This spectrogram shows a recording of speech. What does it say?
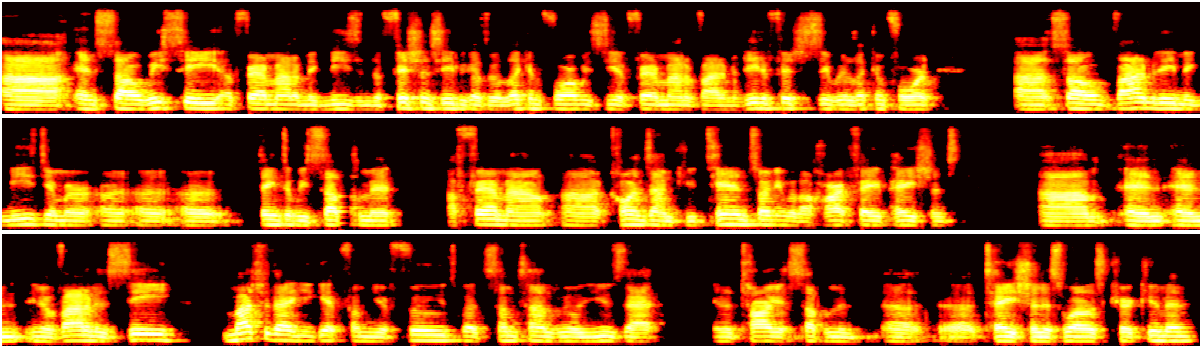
Uh, and so we see a fair amount of magnesium deficiency because we're looking for it. We see a fair amount of vitamin D deficiency. We're looking for it. Uh, so vitamin D, magnesium are, are, are, things that we supplement a fair amount. Uh, coenzyme Q10, certainly with our heart failure patients um, and and you know vitamin C. Much of that you get from your foods, but sometimes we'll use that in a target supplementation as well as curcumin.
